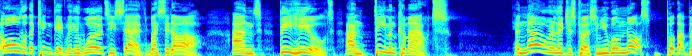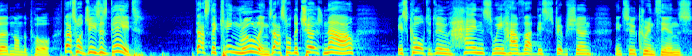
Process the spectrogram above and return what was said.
All that the king did with the words he said, blessed are, and be healed, and demon come out. And no religious person, you will not put that burden on the poor. That's what Jesus did. That's the king rulings. That's what the church now is called to do. Hence, we have that description in 2 Corinthians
